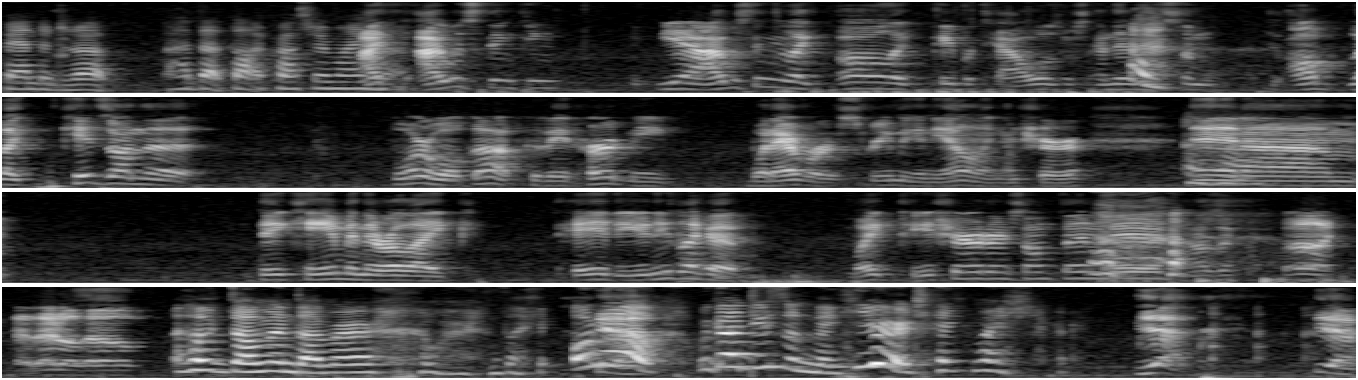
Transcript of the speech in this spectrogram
bandage it up. Had that thought cross your mind? I I was thinking, yeah, I was thinking like oh like paper towels or, and then there's some all like kids on the floor woke up because they'd heard me whatever screaming and yelling. I'm sure, and Uh-huh. um, they came and they were like, hey, do you need like a white T-shirt or something, dude? And I was like, oh, yeah, that'll help. like Dumb and Dumber, where it's like, oh no, Yeah. we gotta do something. Here, take my shirt. Yeah. Yeah.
